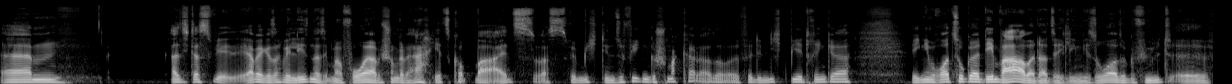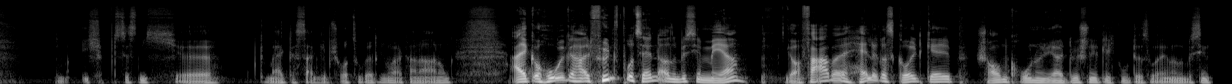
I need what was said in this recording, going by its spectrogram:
Ähm, als ich das, ich habe ja gesagt, wir lesen das immer vorher, habe ich schon gedacht, ach, jetzt kommt mal eins, was für mich den süffigen Geschmack hat, also für den Nicht-Biertrinker, wegen dem Rohrzucker, dem war aber tatsächlich nicht so, also gefühlt, äh, ich habe das nicht äh, gemerkt, dass da angeblich Rohrzucker drin war, keine Ahnung. Alkoholgehalt 5%, also ein bisschen mehr. Ja, Farbe, helleres Goldgelb, Schaumkrone, ja, durchschnittlich gut, das war immer so ein bisschen.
